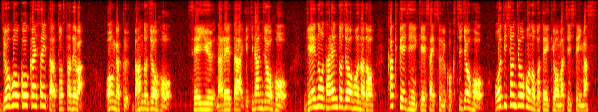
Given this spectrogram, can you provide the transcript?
情報公開サイトアトスタでは音楽バンド情報声優ナレーター劇団情報芸能タレント情報など各ページに掲載する告知情報オーディション情報のご提供をお待ちしています。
